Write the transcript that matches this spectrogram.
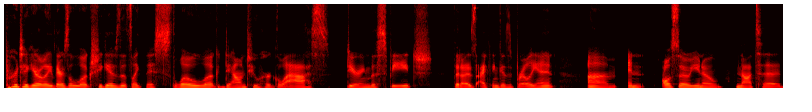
particularly there's a look she gives that's like this slow look down to her glass during the speech that is I think is brilliant. Um, and also, you know, not to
